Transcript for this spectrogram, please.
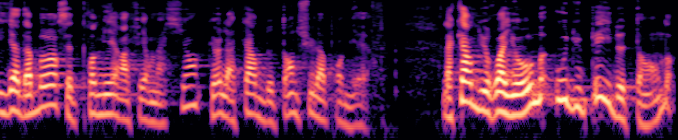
il y a d'abord cette première affirmation que la carte de Tendre fut la première. La carte du royaume ou du pays de Tendre,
